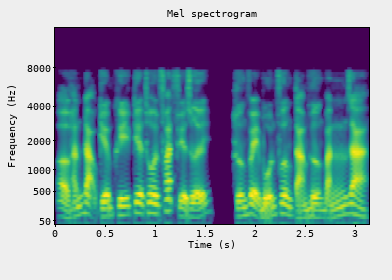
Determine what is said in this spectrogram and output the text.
ở hắn đạo kiếm khí kia thôi phát phía dưới, hướng về bốn phương tám hướng bắn ra.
